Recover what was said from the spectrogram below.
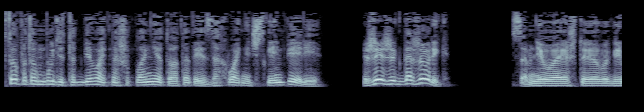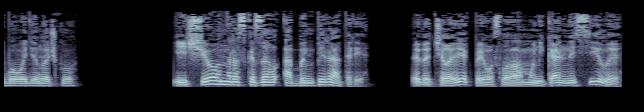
Кто потом будет отбивать нашу планету от этой захватнической империи? Жижик да Жорик? Сомневаюсь, что я выгребу в одиночку. Еще он рассказал об императоре. Этот человек, по его словам, уникальной силы,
